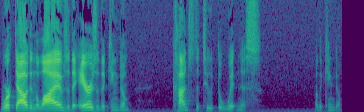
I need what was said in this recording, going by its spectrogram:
worked out in the lives of the heirs of the kingdom, constitute the witness of the kingdom.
